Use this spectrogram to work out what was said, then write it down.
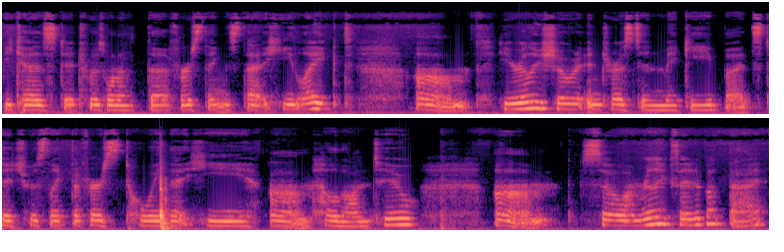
because Stitch was one of the first things that he liked. Um, he really showed interest in Mickey, but Stitch was like the first toy that he um, held on to. Um, So I'm really excited about that.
